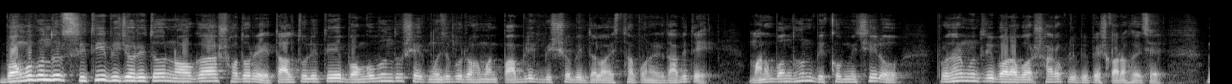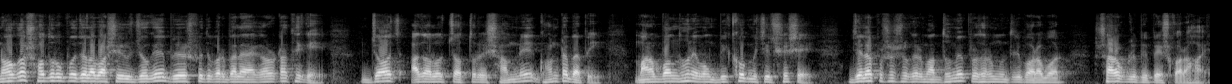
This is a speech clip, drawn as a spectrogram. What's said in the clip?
বঙ্গবন্ধুর স্মৃতি বিজড়িত নওগাঁ সদরে তালতুলিতে বঙ্গবন্ধু শেখ মুজিবুর রহমান পাবলিক বিশ্ববিদ্যালয় স্থাপনের দাবিতে মানববন্ধন, বিক্ষোভ মিছিল ও প্রধানমন্ত্রী বরাবর স্মারকলিপি পেশ করা হয়েছে। নওগাঁ সদর উপজেলাবাসীর উদ্যোগে বৃহস্পতিবার বেলা এগারোটা থেকে জজ আদালত চত্বরের সামনে ঘণ্টাব্যাপী মানববন্ধন এবং বিক্ষোভ মিছিল শেষে জেলা প্রশাসকের মাধ্যমে প্রধানমন্ত্রী বরাবর স্মারকলিপি পেশ করা হয়।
